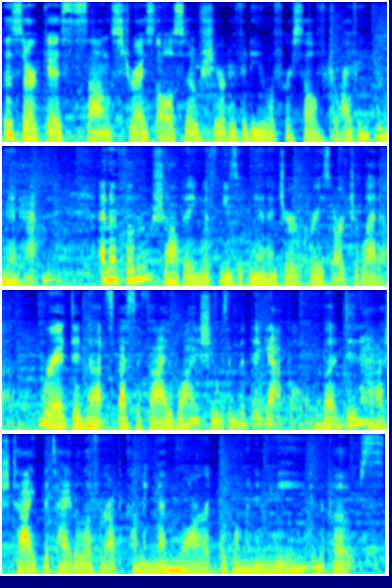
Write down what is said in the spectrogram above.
The circus songstress also shared a video of herself driving through Manhattan and a photo shopping with music manager Grace Archuleta. Brit did not specify why she was in the Big Apple, but did hashtag the title of her upcoming memoir, The Woman in Me, in the post.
